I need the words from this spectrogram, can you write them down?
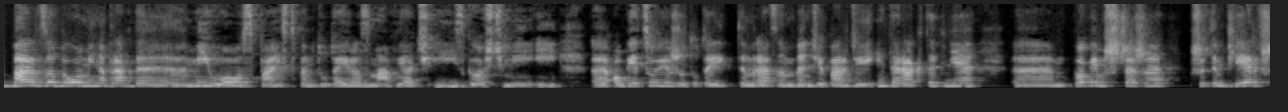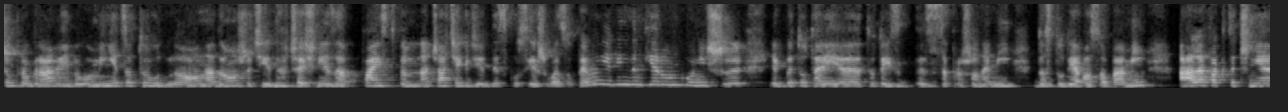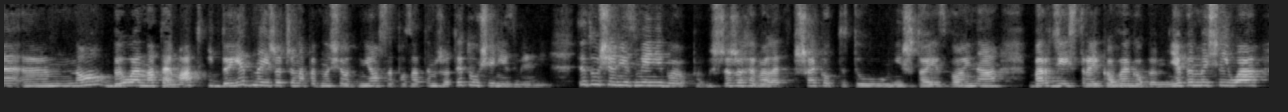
Bardzo było mi naprawdę e, miło z Państwem tutaj rozmawiać i z gośćmi, i e, obiecuję, że tutaj tym razem będzie bardziej interaktywnie. Powiem szczerze, przy tym pierwszym programie było mi nieco trudno nadążyć jednocześnie za Państwem na czacie, gdzie dyskusja szła zupełnie w innym kierunku niż y, jakby tutaj, e, tutaj z, z zaproszonymi do studia osobami, ale faktycznie no, była na temat i do jednej rzeczy na pewno się odniosę, poza tym, że tytuł się nie zmieni. Tytuł się nie zmieni, bo szczerze chyba lepszego tytułu niż to jest wojna, bardziej strajkowego bym nie wymyśliła.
